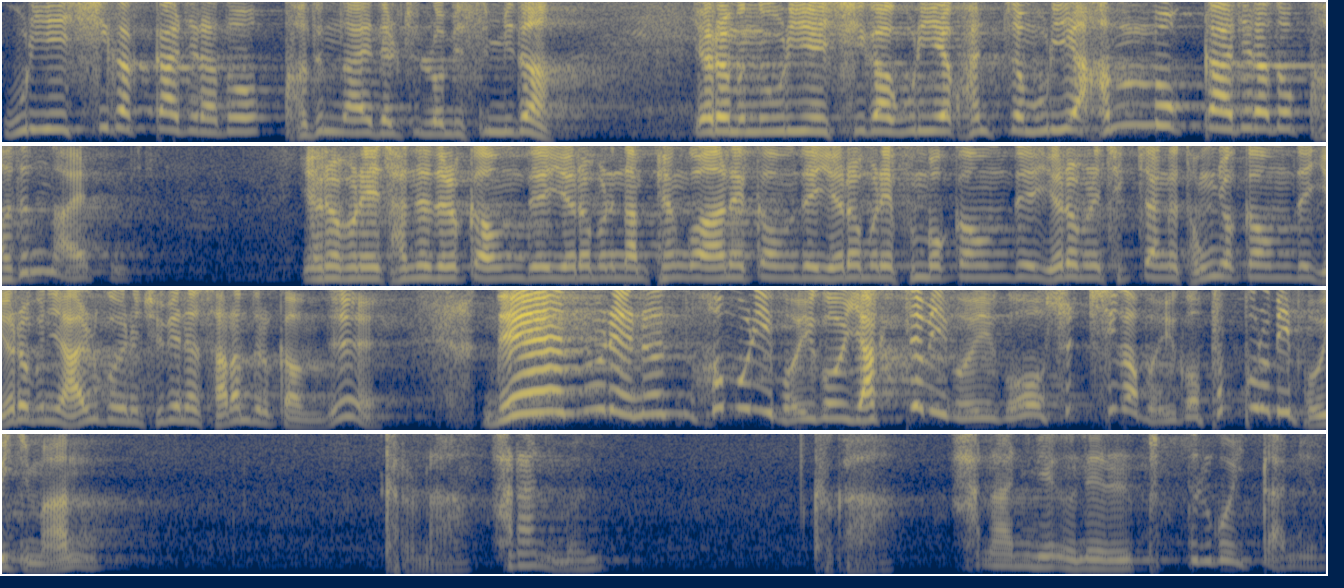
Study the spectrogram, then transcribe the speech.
우리의 시각까지라도 거듭나야 될 줄로 믿습니다. 여러분 우리의 시각, 우리의 관점, 우리의 안목까지라도 거듭나야 됩니다. 여러분의 자녀들 가운데, 여러분의 남편과 아내 가운데, 여러분의 부모 가운데, 여러분의 직장의 동료 가운데, 여러분이 알고 있는 주변의 사람들 가운데 내 눈에는 허물이 보이고 약점이 보이고 수치가 보이고 부끄러움이 보이지만 그러나 하나님은 그가 하나님의 은혜를 붙들고 있다면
